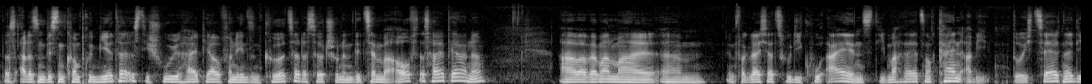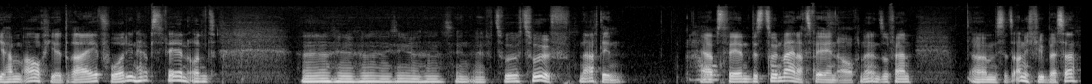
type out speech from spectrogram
das alles ein bisschen komprimierter ist. Die Schulhalbjahre von denen sind kürzer, das hört schon im Dezember auf, das Halbjahr, ne? Aber wenn man mal ähm, im Vergleich dazu die Q1, die macht ja jetzt noch kein Abi, durchzählt, ne? die haben auch hier drei vor den Herbstferien und äh, 10, 11, 12, 12 nach den Herbstferien bis zu den Weihnachtsferien auch. Ne? Insofern ähm, ist jetzt auch nicht viel besser.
